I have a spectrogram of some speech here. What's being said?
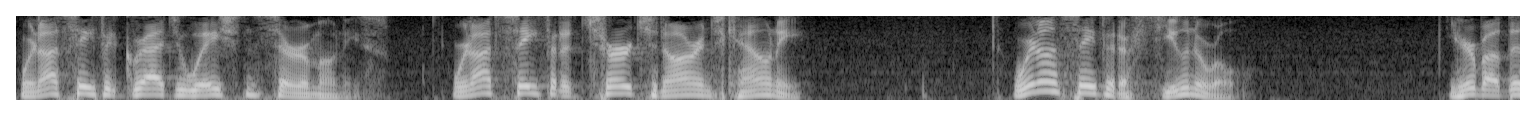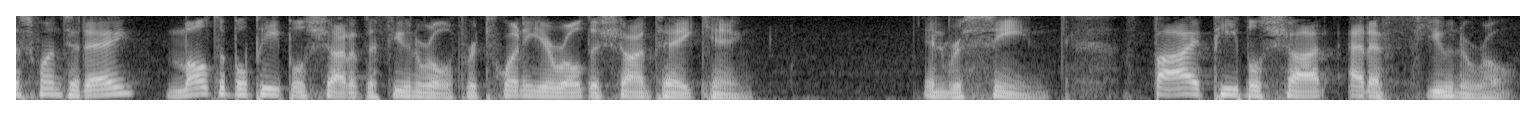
We're not safe at graduation ceremonies. We're not safe at a church in Orange County. We're not safe at a funeral. You hear about this one today? Multiple people shot at the funeral for 20 year old Ashante King in Racine. Five people shot at a funeral.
